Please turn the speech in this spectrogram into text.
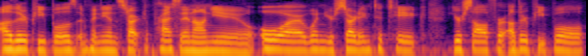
other people's opinions start to press in on you, or when you're starting to take yourself or other people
